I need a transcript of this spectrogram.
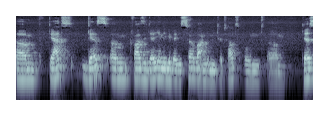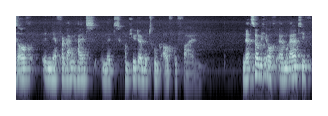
ähm, der hat, der ist ähm, quasi derjenige, der die Server angemietet hat und ähm, der ist auch in der Vergangenheit mit Computerbetrug aufgefallen. Und dazu habe ich auch ähm, relativ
